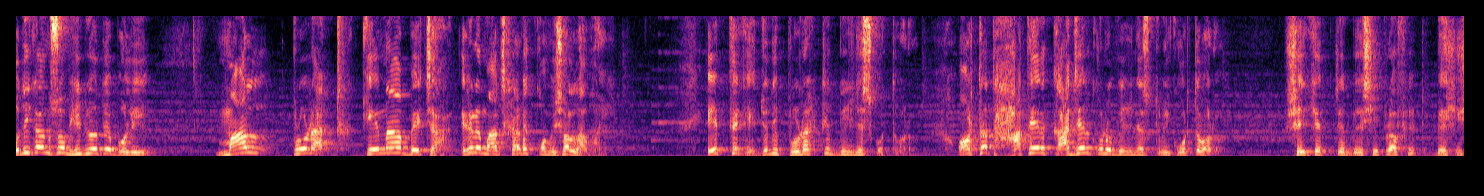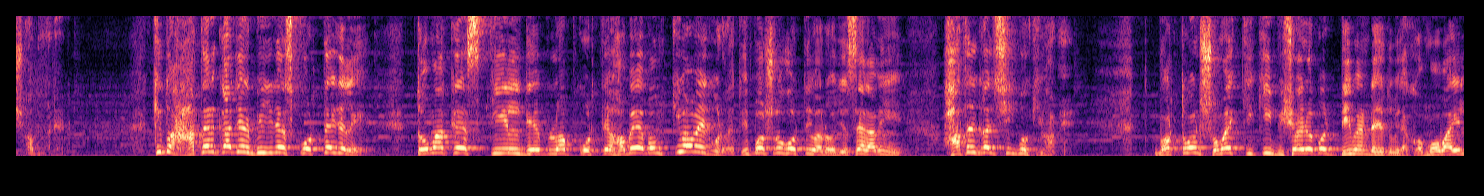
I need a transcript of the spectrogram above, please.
অধিকাংশ ভিডিওতে বলি, মাল প্রোডাক্ট কেনা বেচা, এখানে মাঝখানে কমিশন লাভ হয়। এর থেকে যদি প্রোডাক্টিভ বিজনেস করতে পারো, অর্থাৎ হাতের কাজের কোনো বিজনেস তুমি করতে পারো, সেই ক্ষেত্রে বেশি প্রফিট বেশি সম্মানের কিন্তু হাতের কাজের বিজনেস করতে গেলে তোমাকে স্কিল ডেভেলপ করতে হবে এবং কীভাবে করবে? তুমি প্রশ্ন করতে পারো যে, স্যার, আমি হাতের কাজ শিখব কীভাবে? বর্তমান সময় কী কী বিষয়ের ওপর ডিম্যান্ড আছে তুমি দেখো মোবাইল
